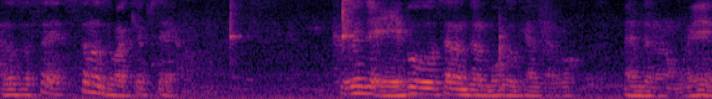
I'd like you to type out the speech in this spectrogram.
알아서 써, 쓰는 수밖에 없어요. 그거 이제 외부 사람들 못 오게 한다고 만들어 놓은 거예요.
